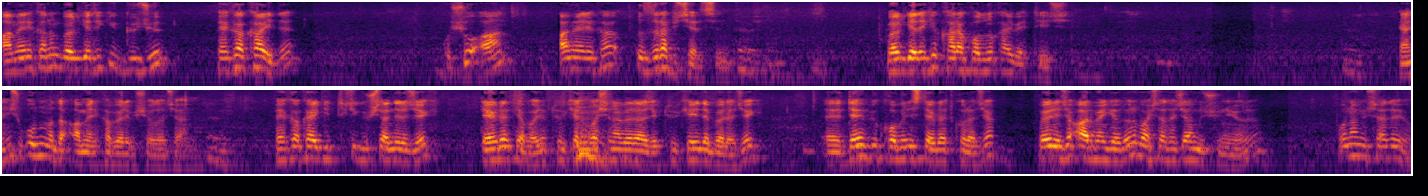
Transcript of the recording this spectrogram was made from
Amerika'nın bölgedeki gücü PKK'ydı. Şu an Amerika ızdırap içerisinde. Evet. Bölgedeki karakolunu kaybettiği için. Evet. Yani hiç ummadı Amerika böyle bir şey olacağını. Evet. PKK'yı gittikçe güçlendirecek, devlet yapacak, Türkiye'nin başına verecek, Türkiye'yi de bölecek, e, dev bir komünist devlet kuracak. Böylece Armageddon'u başlatacağını düşünüyordu. Buna müsaade yok.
